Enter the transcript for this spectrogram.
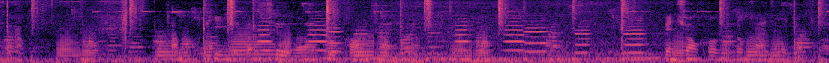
ำครับทำพี่ก็ชื่อก็ได้พี่พร้อมใส่ครับเป็นช่วงโควิดลูกค้าจะไม่จับโทรศั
